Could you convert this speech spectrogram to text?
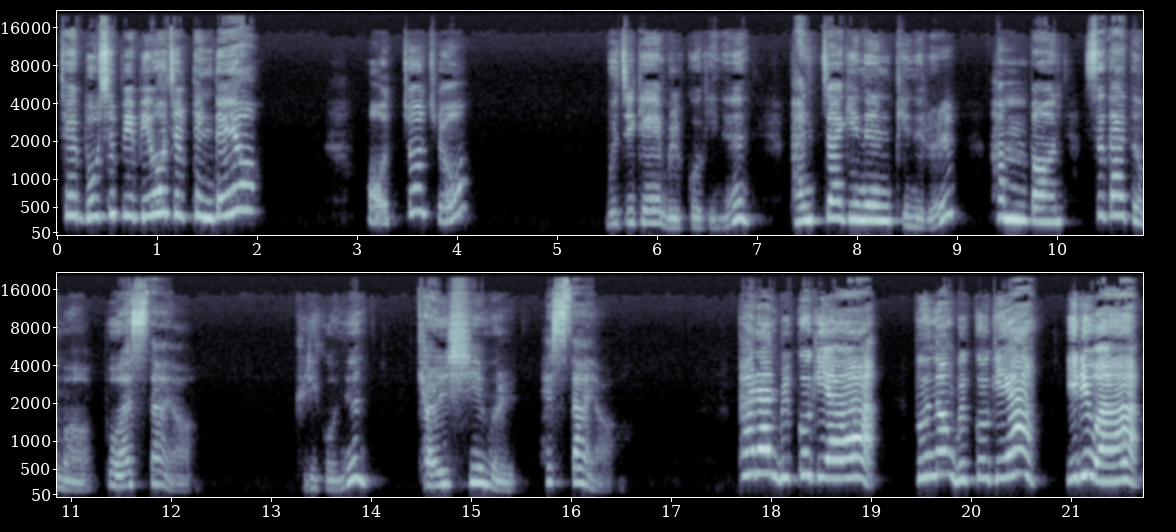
제 모습이 미워질 텐데요. 어쩌죠? 무지개 물고기는 반짝이는 비늘을 한 번 쓰다듬어 보았어요. 그리고는 결심을 했어요. 파란 물고기야, 분홍 물고기야, 이리 와.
